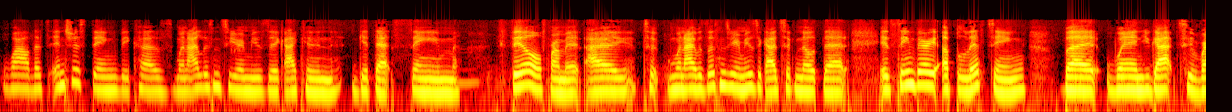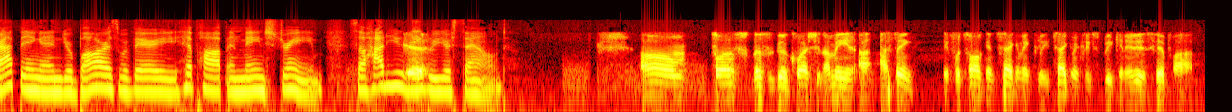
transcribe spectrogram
Wow, that's interesting because when I listen to your music, I can get that same feel from it. I took when I was listening to your music, I took note that it seemed very uplifting, but when you got to rapping and your bars were very hip hop and mainstream. So how do you Yeah. label your sound? Um, that's, that's a good question. I mean, I, I think if we're talking technically, technically speaking, it is hip hop.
